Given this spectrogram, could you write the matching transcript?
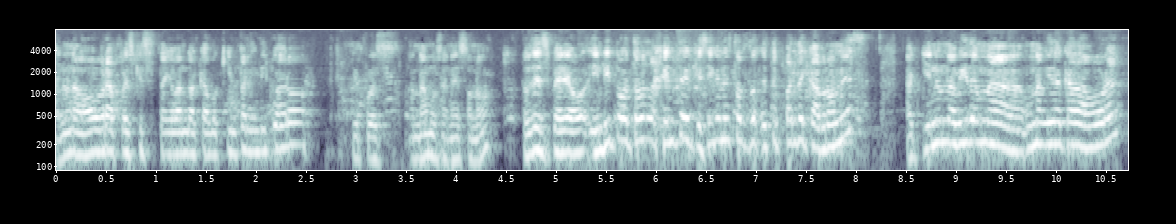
en una obra pues que se está llevando a cabo aquí en Perindícuaro, y pues andamos en eso, ¿no? Entonces, pero invito a toda la gente que sigan estos, este par de cabrones, aquí en una vida, una, una vida cada hora,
